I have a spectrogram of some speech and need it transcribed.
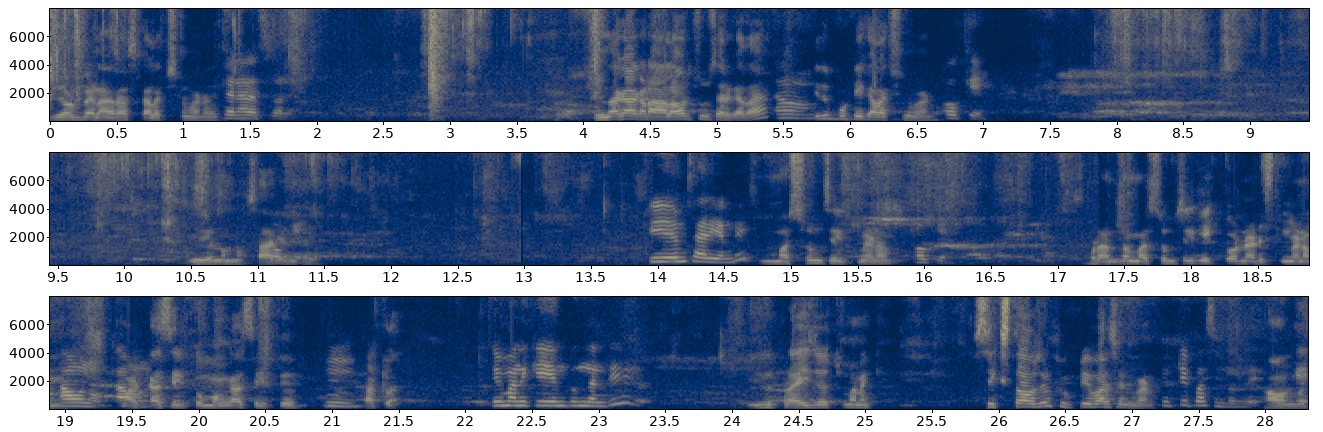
ఇది బెనారస్ కలెక్షన్ మేడం. బెనారస్ ఇందాక అక్కడ ఆల్ ఓవర్ చూసారు కదా. ఇది పుట్టి కలెక్షన్ మేడం. ఓకే. ఇది సారీ అంటే ఇది ఏం సారీ అండి? Mushroom silk madam. ఓకే. ఇప్పుడంతా మష్రూమ్ సిల్క్ ఎక్కువ నడుస్తుంది మేడం. అవును మర్కా సిల్క్ ముంగా సిల్క్. అట్లా. ఇవి మనకి ఎంత ఉందండి? ఇది ప్రైస్ వచ్చి మనకి six thousand fifty percent madam. Fifty percent ఉంది. అవును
